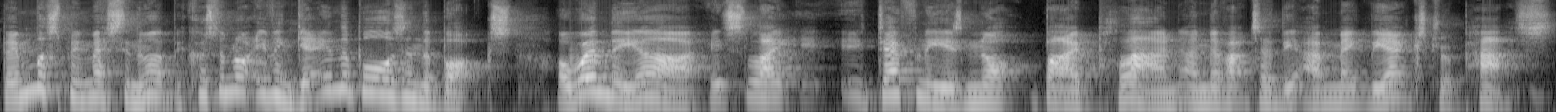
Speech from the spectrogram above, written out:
they must be messing them up because they're not even getting the balls in the box. Or when they are, it's like it definitely is not by plan, and they've had to make the extra pass.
